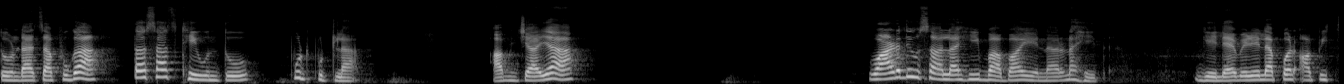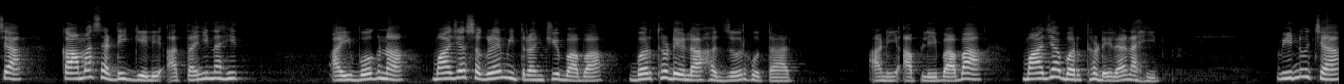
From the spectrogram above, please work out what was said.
तोंडाचा फुगा तसाच ठेवून तो पुटपुटला. आमच्या या वाढदिवसालाही बाबा येणार नाहीत. गेल्या वेळेला पण ऑफिसच्या कामासाठी गेले आताही नाहीत. आई बघ ना माझ्या सगळ्या मित्रांचे बाबा बर्थडेला हजर होतात आणि आपले बाबा माझ्या बर्थडेला नाहीत. विनूच्या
